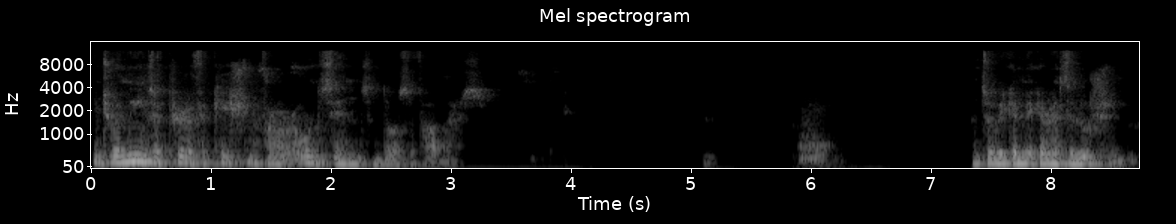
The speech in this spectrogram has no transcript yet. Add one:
into a means of purification for our own sins and those of others. And so we can make a resolution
